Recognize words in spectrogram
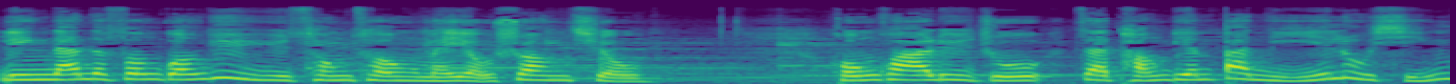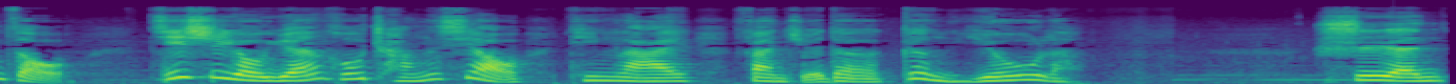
岭南的风光郁郁葱葱，没有霜秋。红花绿竹在旁边伴你一路行走，即使有猿猴长啸，听来反觉得更幽了。诗人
